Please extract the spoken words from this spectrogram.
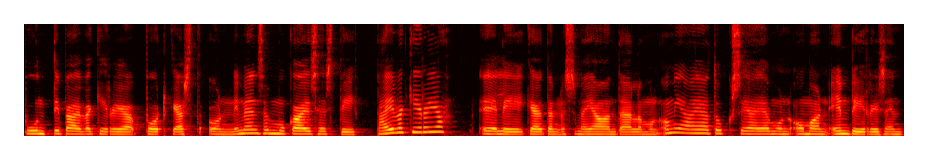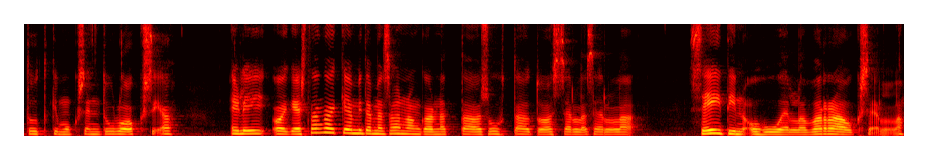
Punttipäiväkirja podcast on nimensä mukaisesti päiväkirja, eli käytännössä mä jaan täällä mun omia ajatuksia ja mun oman empiirisen tutkimuksen tuloksia – Eli oikeastaan kaikkea, mitä mä sanon, kannattaa suhtautua sellaisella seitin ohuella varauksella.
